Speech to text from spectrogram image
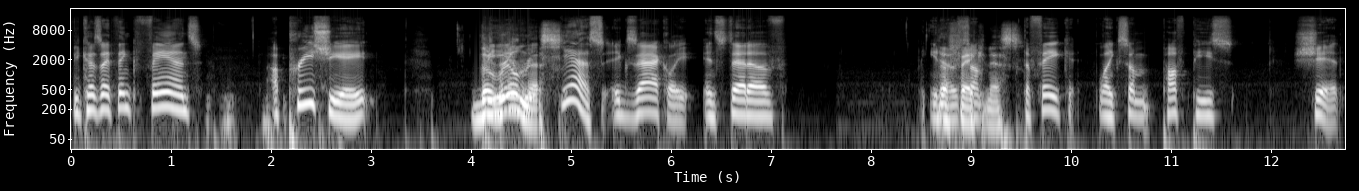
because I think fans appreciate The being re- realness. yes, exactly. Instead of you The know some- fakeness. the fake like some puff piece shit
